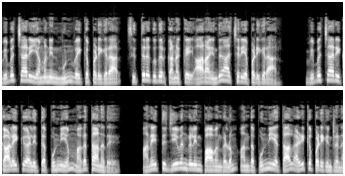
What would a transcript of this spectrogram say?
விபச்சாரி யமனின் முன் வைக்கப்படுகிறார். சித்திரகுதர் கணக்கை ஆராய்ந்து ஆச்சரியப்படுகிறார். விபச்சாரி காளைக்கு அளித்த புண்ணியம் மகத்தானது. அனைத்து ஜீவன்களின் பாவங்களும் அந்த புண்ணியத்தால் அழிக்கப்படுகின்றன.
